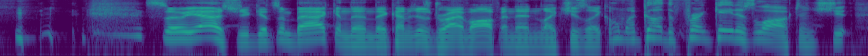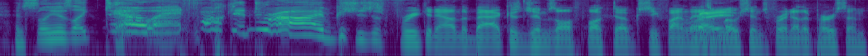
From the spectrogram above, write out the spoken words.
so yeah, she gets him back, and then they kind of just drive off. And then like she's like, "Oh my god, the front gate is locked," and she and Selena's like, "Do it, fucking drive," because she's just freaking out in the back because Jim's all fucked up because she finally has emotions for another person.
